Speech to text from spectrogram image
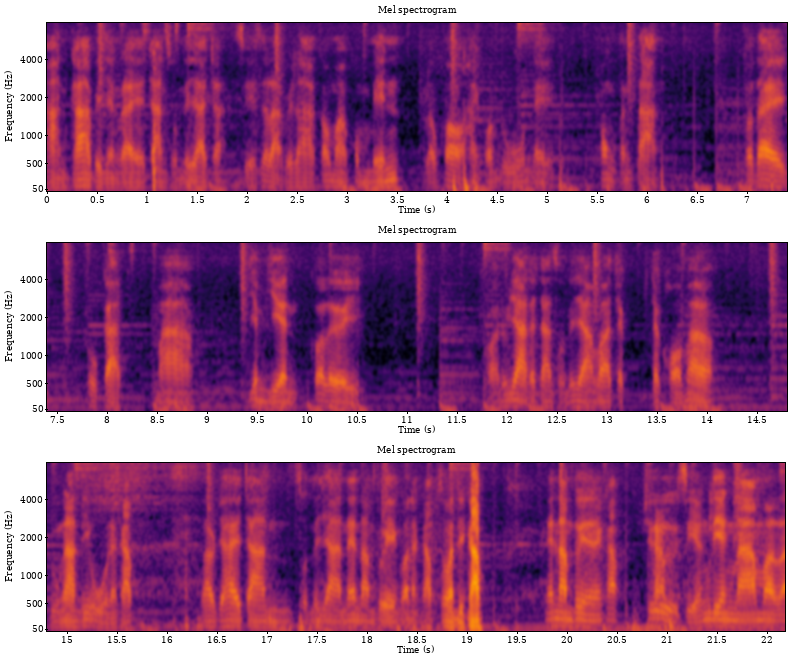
อ่านค่าเป็นอย่างไร อาจารย์สนธยาจะเสียสละเวลาเข้ามาคอมเมนต์ แล้วก็ให้ความรู้ในห้องต่างๆ ก็ได้โอกาสมาเยี่ยมเยียนก็เลย ขออนุญาตอาจารย์สนธยาว่าจะจะขอมาดูงานที่อู่นะครับ เราจะให้อาจารย์สนธยาแนะนำตัวเองก่อนนะครับ สวัสดีครับ แนะนำตัวเองนะครับ ชื่อเสียงเรียงนามอะไร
